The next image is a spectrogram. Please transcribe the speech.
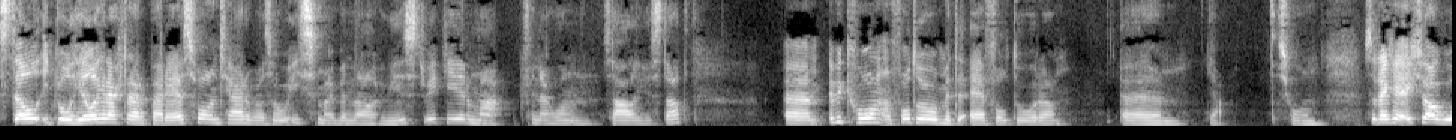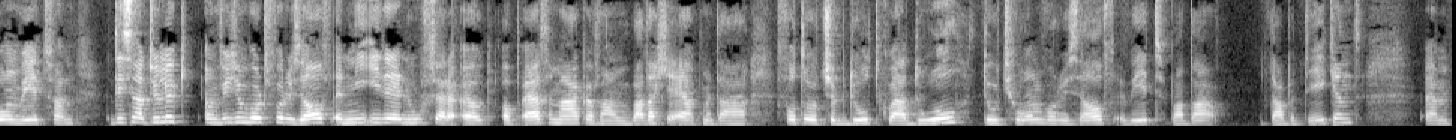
Stel, ik wil heel graag naar Parijs volgend jaar, wat zo is, maar ik ben daar al geweest twee keer, maar ik vind dat gewoon een zalige stad. Um, heb ik gewoon een foto met de Eiffeltoren. Um, ja, dat is gewoon... Zodat je echt wel gewoon weet van... Het is natuurlijk een vision board voor jezelf en niet iedereen hoeft daar op uit te maken van wat dat je eigenlijk met dat fotootje bedoelt qua doel. Doe het gewoon voor jezelf weet wat dat, dat betekent. Um,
